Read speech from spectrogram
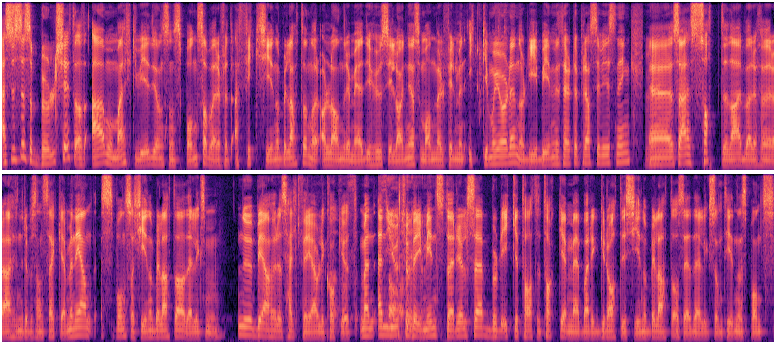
jeg syns det er så bullshit at jeg må merke videoen som sponsa bare for at jeg fikk kinobilletter, når alle andre mediehus i landet som anmelder filmen, ikke må gjøre det når de blir invitert til pressevisning. Eh, så jeg satte det der bare for jeg er 100% sikker. Men igjen, sponsa kinobilletter, det er liksom Nå blir jeg høres helt for jævlig cocky ut, men en YouTuber i min størrelse burde ikke ta til takke med bare gratis kinobillett, og så er det liksom tidenes spons.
